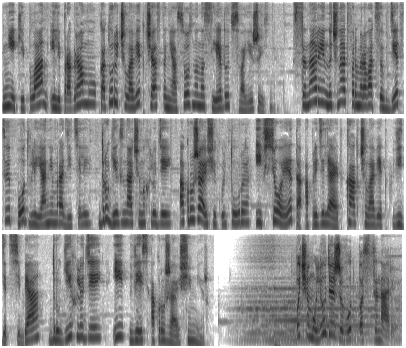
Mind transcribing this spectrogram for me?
некий план или программу, который человек часто неосознанно следует в своей жизни. Сценарии начинают формироваться в детстве под влиянием родителей, других значимых людей, окружающей культуры, и все это определяет, как человек видит себя, других людей и весь окружающий мир. Почему люди живут по сценарию?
